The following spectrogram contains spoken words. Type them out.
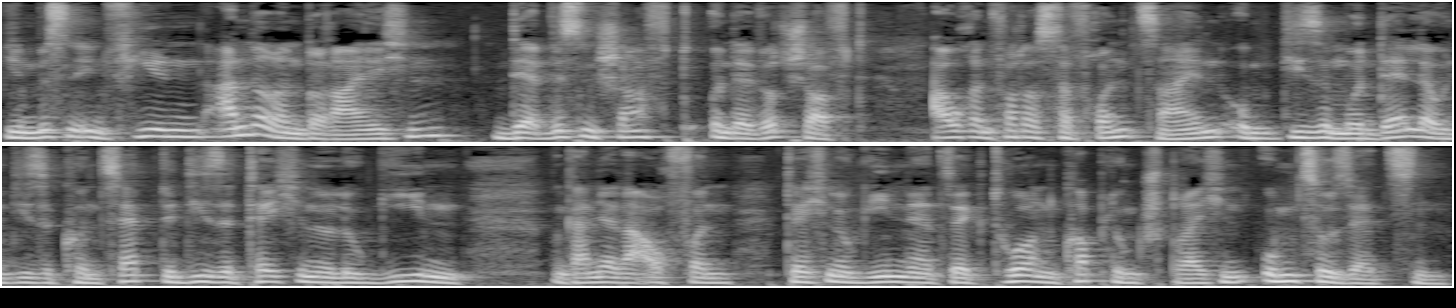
Wir müssen in vielen anderen Bereichen der Wissenschaft und der Wirtschaft auch an vorderster Front sein, um diese Modelle und diese Konzepte, diese Technologien, man kann ja da auch von Technologien der Sektorenkopplung sprechen, umzusetzen.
